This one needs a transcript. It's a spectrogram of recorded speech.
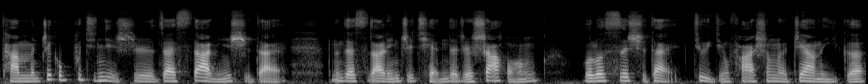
他们。这个不仅仅是在斯大林时代，那在斯大林之前的这沙皇俄罗斯时代就已经发生了这样的一个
